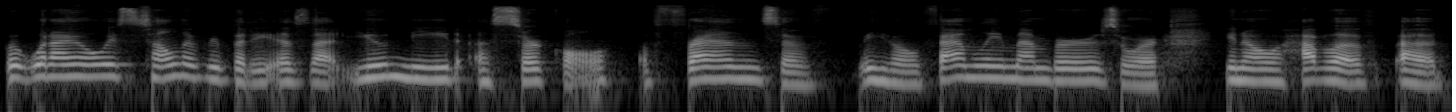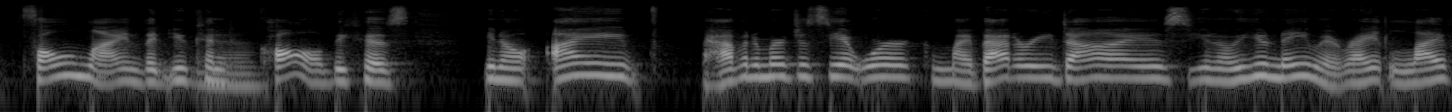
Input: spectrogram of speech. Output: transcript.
But what I always tell everybody is that you need a circle of friends, of you know, family members, or you know, have a, a phone line that you can call because you know, I have an emergency at work, my battery dies, you know, you name it, right? Life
